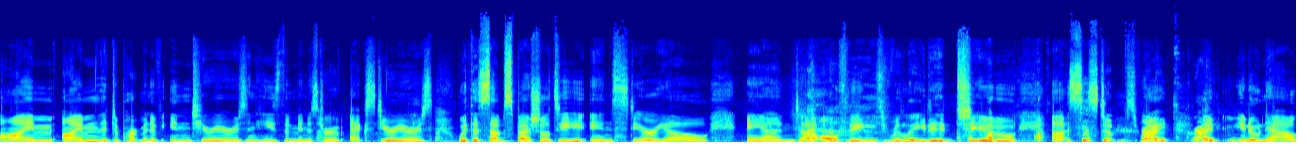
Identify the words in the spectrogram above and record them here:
I'm, I'm the Department of Interiors and he's the Minister of Exteriors with a subspecialty in stereo and uh, all things related to uh, systems, right? Right, right. But you know, now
